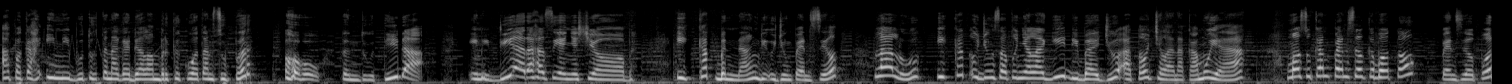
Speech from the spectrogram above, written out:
Apakah ini butuh tenaga dalam berkekuatan super? Oh, tentu tidak. Ini dia rahasianya Shob. Ikat benang di ujung pensil, lalu ikat ujung satunya lagi di baju atau celana kamu ya. Masukkan pensil ke botol, pensil pun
